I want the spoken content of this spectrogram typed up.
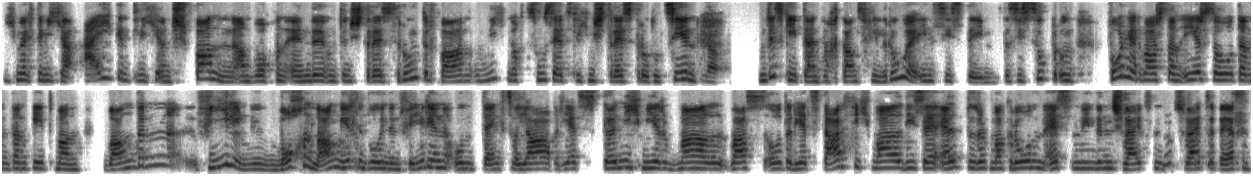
ich möchte mich ja eigentlich entspannen am Wochenende und den Stress runterfahren und nicht noch zusätzlichen Stress produzieren. Ja. Und es gibt einfach ganz viel Ruhe ins System. Das ist super. Und vorher war es dann eher so, dann, dann geht man wandern, viel, wochenlang irgendwo in den Ferien und denkt so, ja, aber jetzt gönn ich mir mal was oder jetzt darf ich mal diese ältere Makronen essen in den Schweizer, Schweizer Bergen.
